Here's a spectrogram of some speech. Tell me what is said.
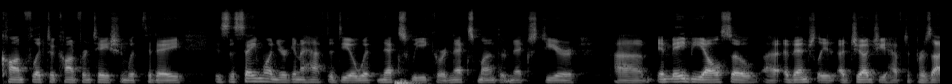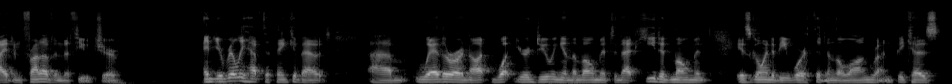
conflict or confrontation with today is the same one you're going to have to deal with next week or next month or next year um, it may be also uh, eventually a judge you have to preside in front of in the future. And you really have to think about um, whether or not what you're doing in the moment, in that heated moment, is going to be worth it in the long run. Because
